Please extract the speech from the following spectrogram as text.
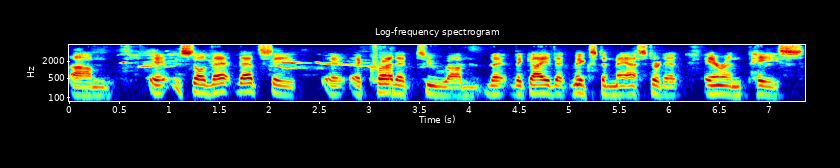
Um, it, so that that's a, a credit to um, the the guy that mixed and mastered it, Aaron Pace.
